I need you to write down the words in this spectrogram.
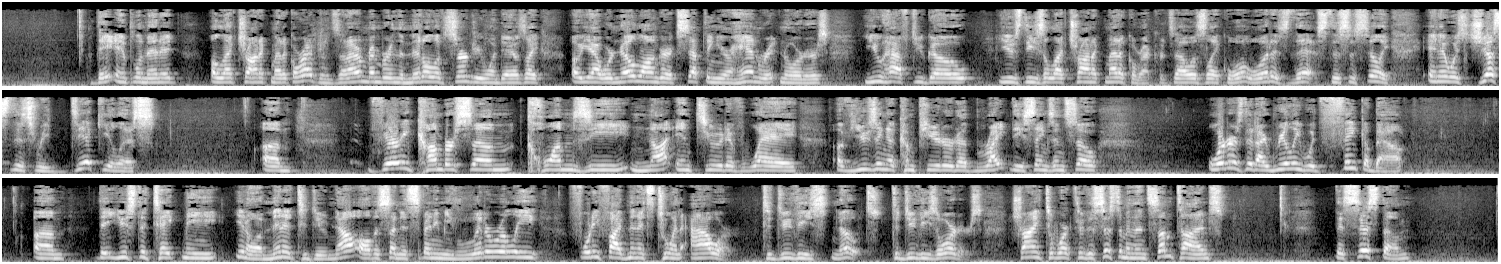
they implemented electronic medical records. And I remember in the middle of surgery one day, I was like, oh, yeah, we're no longer accepting your handwritten orders. You have to go use these electronic medical records. I was like, well, what is this? This is silly. And it was just this ridiculous um, very cumbersome, clumsy, not intuitive way of using a computer to write these things. And so, orders that I really would think about um, that used to take me, you know, a minute to do, now all of a sudden it's spending me literally 45 minutes to an hour to do these notes, to do these orders, trying to work through the system. And then sometimes the system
